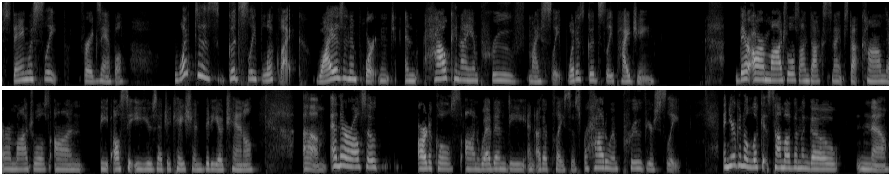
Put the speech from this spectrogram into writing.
staying with sleep for example what does good sleep look like? Why is it important and how can i improve my sleep? What is good sleep hygiene? There are modules on docsnipes.com there are modules on the AllCEU's education video channel. Um, and there are also articles on webmd and other places for how to improve your sleep. And you're going to look at some of them and go no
